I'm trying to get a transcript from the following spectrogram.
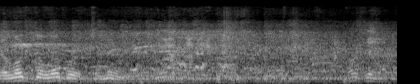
It looked deliberate to me. okay.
